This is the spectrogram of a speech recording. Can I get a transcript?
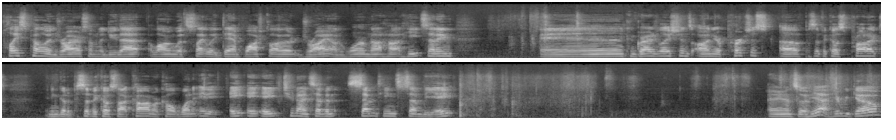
place pillow and dryer, so I'm going to do that along with slightly damp washcloth, dry on warm, not hot heat setting. And congratulations on your purchase of Pacific Coast product. And You can go to pacificcoast.com or call 1 888 297 1778. And so, yeah, here we go.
